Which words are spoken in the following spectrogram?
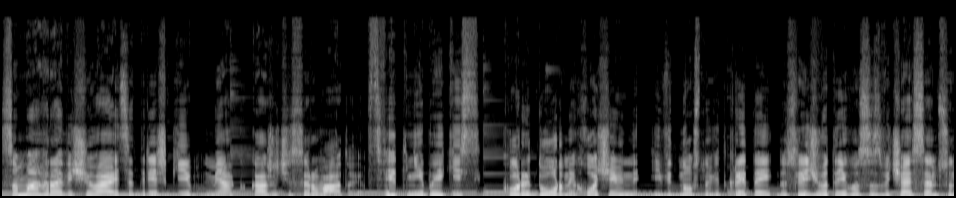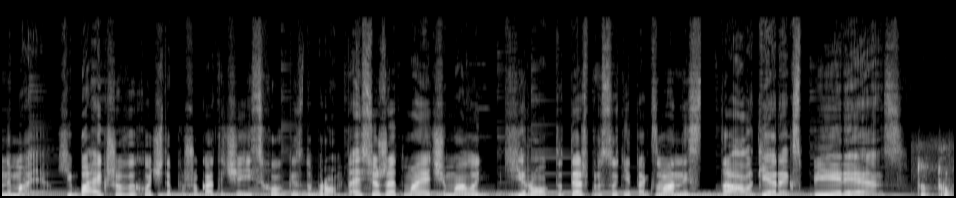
Сама гра відчувається трішки, м'яко кажучи, сируватою. Світ ніби якийсь коридорний, хоче він і відносно відкритий, досліджувати його зазвичай сенсу немає. Хіба якщо ви хочете пошукати чиїсь сховки з добром. Та й сюжет має чимало дірок. Тут теж присутній так званий Stalker Experience. Тут труп.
